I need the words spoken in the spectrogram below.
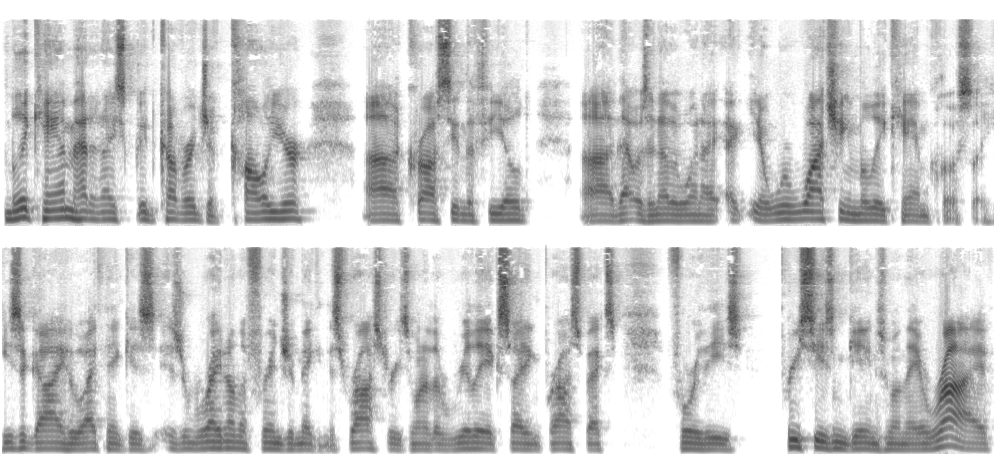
Malik Hamm had a nice good coverage of Collier uh, crossing the field. Uh, that was another one. I, I, you know, we're watching Malik Hamm closely. He's a guy who I think is is right on the fringe of making this roster. He's one of the really exciting prospects for these preseason games when they arrive.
